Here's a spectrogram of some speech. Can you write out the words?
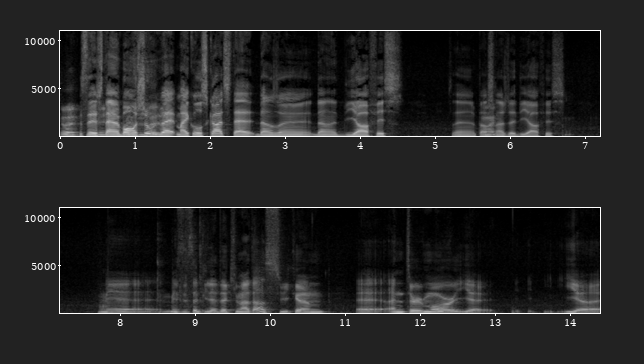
Ouais. C'est- C'était un bon show. Ouais, Michael Scott, c'était dans un dans The Office. C'est un personnage de The Office. Mais, euh, mais c'est ça, puis le documentaire suit comme euh, Hunter Moore, il a, il, a,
